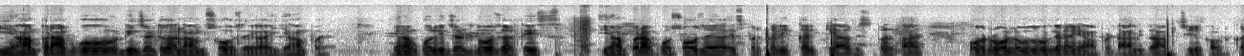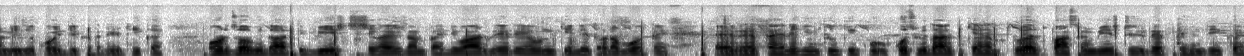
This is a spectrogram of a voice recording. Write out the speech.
यहाँ पर आपको रिज़ल्ट का नाम शो हो जाएगा, यहाँ पर। यहाँ आपको रिज़ल्ट दो हज़ार तेईस, यहाँ पर आपको शो हो जाएगा। इस पर क्लिक करके आप इस प्रकार और रोल नंबर वगैरह यहाँ पर डाल कर आप चेकआउट कर लीजिए, कोई दिक्कत नहीं ठीक है? और जो विद्यार्थी बी एस का एग्ज़ाम पहली बार दे रहे हैं, उनके लिए थोड़ा बहुत रहता है, लेकिन क्योंकि कुछ विद्यार्थी क्या है, ट्वेल्थ पास में बी देते हैं, ठीक है?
